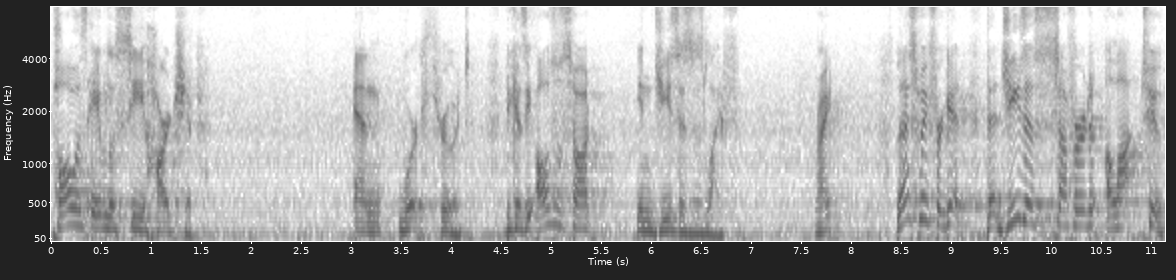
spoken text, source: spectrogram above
Paul was able to see hardship and work through it because he also saw it in Jesus' life, right? Lest we forget that Jesus suffered a lot too.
